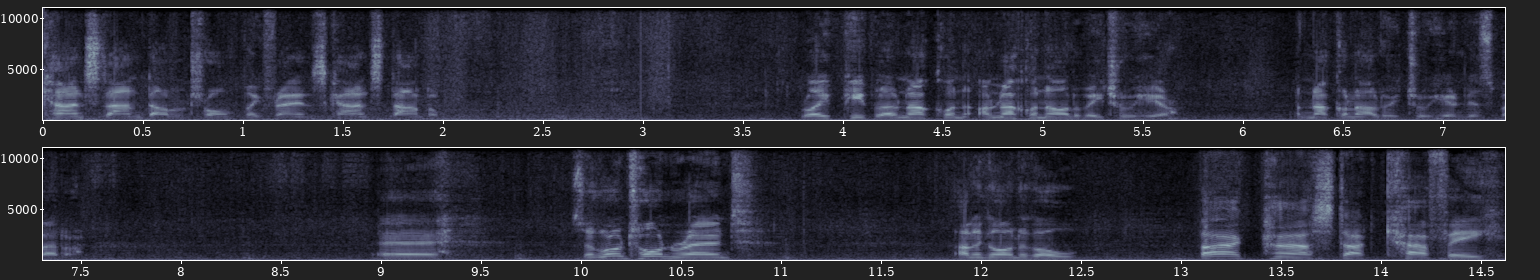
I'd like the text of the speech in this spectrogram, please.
Can't stand Donald Trump, my friends. Can't stand him. Right, people. I'm not going. I'm not going all the way through here. I'm not going all the way through here. In this better. Uh, so I'm going to turn around, and I'm going to go back past that cafe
